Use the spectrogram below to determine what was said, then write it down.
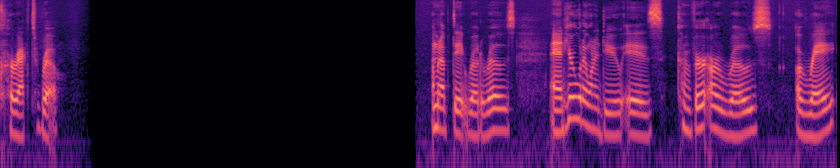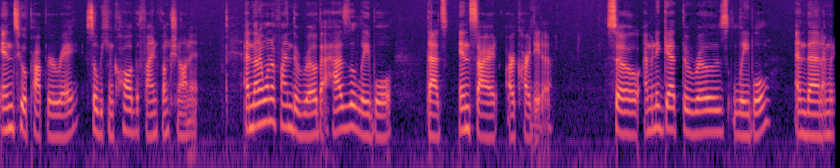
correct row. I'm going to update row to rows. And here what I want to do is convert our rows array into a proper array so we can call the find function on it. And then I want to find the row that has the label that's inside our card data. So I'm going to get the rows label and then I'm gonna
